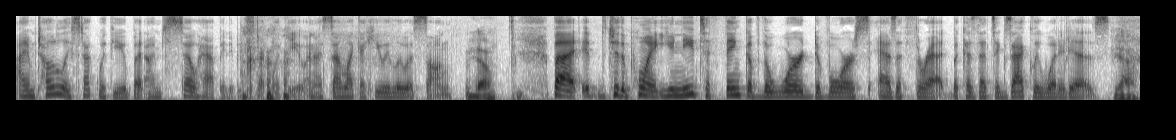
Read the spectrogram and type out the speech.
I am totally stuck with you, but I'm so happy to be stuck with you. And I sound like a Huey Lewis song. Yeah. But it, to the point, you need to think of the word divorce as a threat because that's exactly what it is. Yeah.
